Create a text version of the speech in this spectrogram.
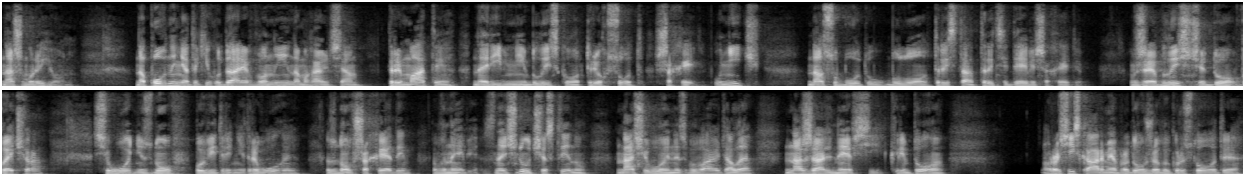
нашому регіону. Наповнення таких ударів вони намагаються тримати на рівні близько 300 шахетів. У ніч на суботу було 339 шахетів. Вже ближче до вечора. Сьогодні знов повітряні тривоги, знов шахеди в небі. Значну частину наші воїни збивають, але, на жаль, не всі. Крім того, російська армія продовжує використовувати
